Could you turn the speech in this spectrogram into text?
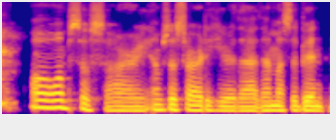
oh, I'm so sorry. I'm so sorry to hear that. That must have been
